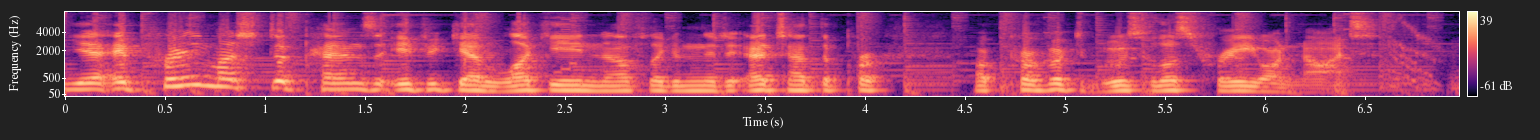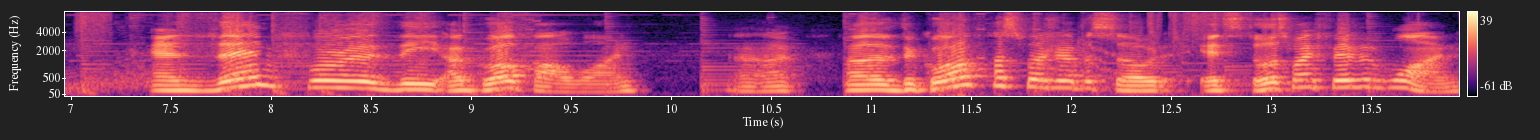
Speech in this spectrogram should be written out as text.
yeah, it pretty much depends if you get lucky enough, like to have the per a perfect boost for those three or not. And then for the uh, one, uh, uh, the Guelpha special episode, it still is my favorite one.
